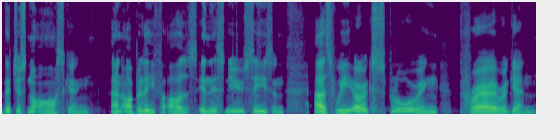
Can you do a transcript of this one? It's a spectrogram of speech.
they're just not asking. And I believe for us in this new season, as we are exploring prayer again,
